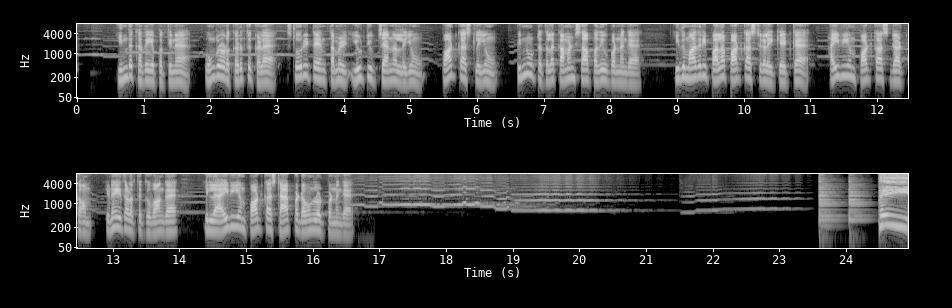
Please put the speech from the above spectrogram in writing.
இந்த கதையை பத்தின உங்களோட கருத்துக்களை ஸ்டோரி டைம் தமிழ் யூடியூப் சேனல்லையும் பாட்காஸ்ட்லையும் பின்னூட்டத்தில் கமெண்ட்ஸாக பதிவு பண்ணுங்க. இது மாதிரி பல பாட்காஸ்டுகளை கேட்க ஐவிஎம் பாட்காஸ்ட் டாட் காம் இணையதளத்துக்கு வாங்க. இல்லை ஐவிஎம் பாட்காஸ்ட் ஆப்பை டவுன்லோட் பண்ணுங்கள்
